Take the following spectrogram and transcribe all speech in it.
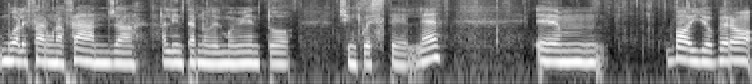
vuole fare una frangia all'interno del Movimento 5 Stelle. Ehm, voglio però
